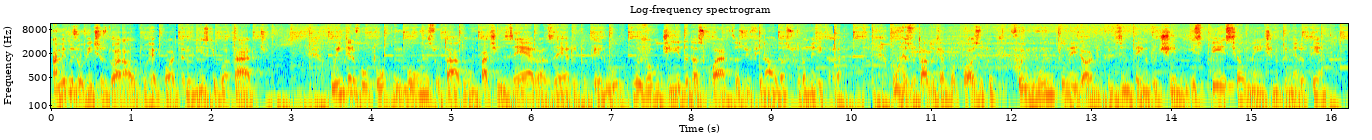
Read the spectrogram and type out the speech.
Amigos ouvintes do Arauto Repórter Unisque, boa tarde. O Inter voltou com um bom resultado, um empate em 0 a 0 do Peru no jogo de ida das quartas de final da Sul-Americana. Um resultado que, a propósito, foi muito melhor do que o desempenho do time, especialmente no primeiro tempo.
